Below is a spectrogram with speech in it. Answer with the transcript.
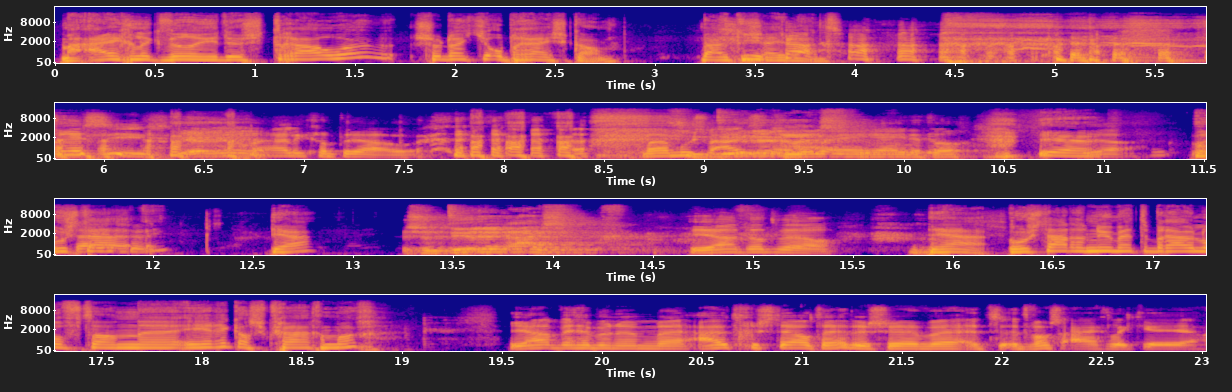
Maar eigenlijk wil je dus trouwen zodat je op reis kan? Buiten Zeeland. Ja. Precies, we wilden eigenlijk gaan trouwen. maar moesten we uitstellen. Dat is één reden, toch? Ja. ja. Hoe staat Ja? Het is een dure reis. Ja, dat wel. Ja. Hoe staat het nu met de bruiloft dan, uh, Erik, als ik vragen mag? Ja, we hebben hem uh, uitgesteld. Hè. Dus, uh, we, het, het, was eigenlijk uh,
